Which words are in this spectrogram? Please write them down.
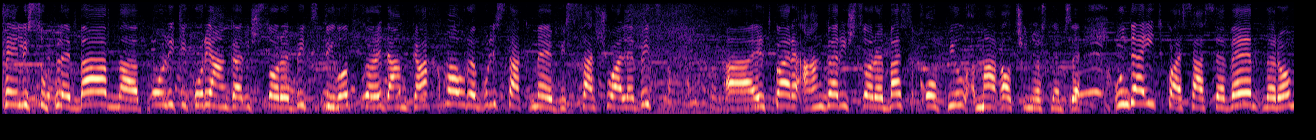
ხელისუფლება პოლიტიკური ანგარიშსწორებით ცდილობს სწორედ ამ გახმაურებული საქმეების საშუალებით ერთგვარ ანგარიშწორებას ყოფილ მაღალჩინოსნებზე. უნდა ითქვას ასევე, რომ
